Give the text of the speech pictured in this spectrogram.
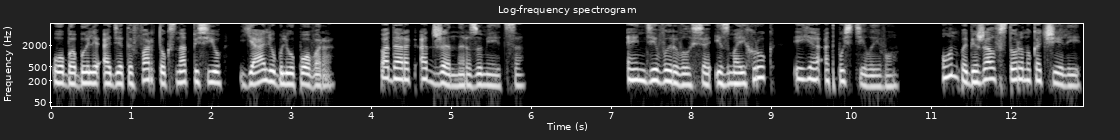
Оба были одеты в фартук с надписью «Я люблю повара». Подарок от Дженны, разумеется. Энди вырвался из моих рук, и я отпустила его. Он побежал в сторону качелей,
